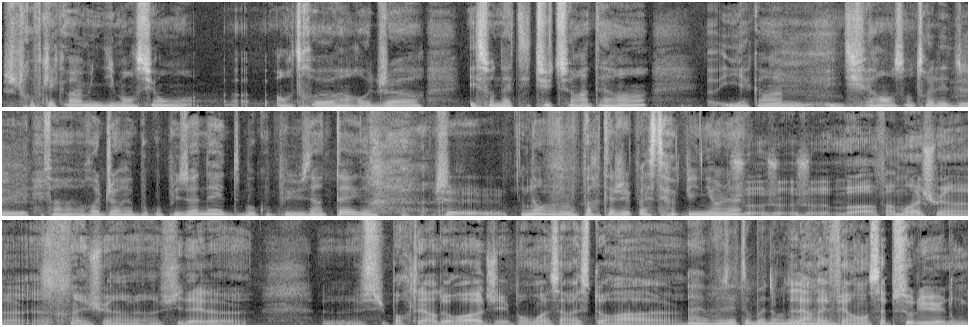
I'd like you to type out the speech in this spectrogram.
je trouve qu'il y a quand même une dimension entre un Roger et son attitude sur un terrain. Il y a quand même une différence entre les deux. Enfin, Roger est beaucoup plus honnête, beaucoup plus intègre. Je- Non, vous ne partagez pas cette opinion-là? Bon, enfin moi je suis un, je suis un, un fidèle euh, supporter de Rodge et pour moi ça restera ah, vous êtes au bon endroit, la référence absolue. Donc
